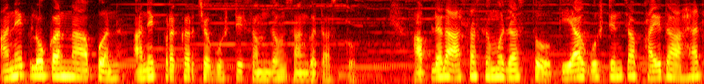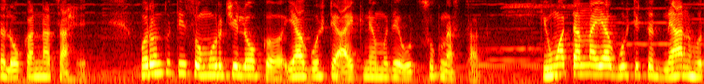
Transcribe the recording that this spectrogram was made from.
अनेक लोकांना आपण अनेक प्रकारच्या गोष्टी समजावून सांगत असतो. आपल्याला असा समज असतो की या गोष्टींचा फायदा ह्या तर लोकांनाच आहे. परंतु ती समोरची लोक या गोष्टी ऐकण्यामध्ये उत्सुक नसतात. किंवा त्यांना या गोष्टीचं ज्ञान होत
